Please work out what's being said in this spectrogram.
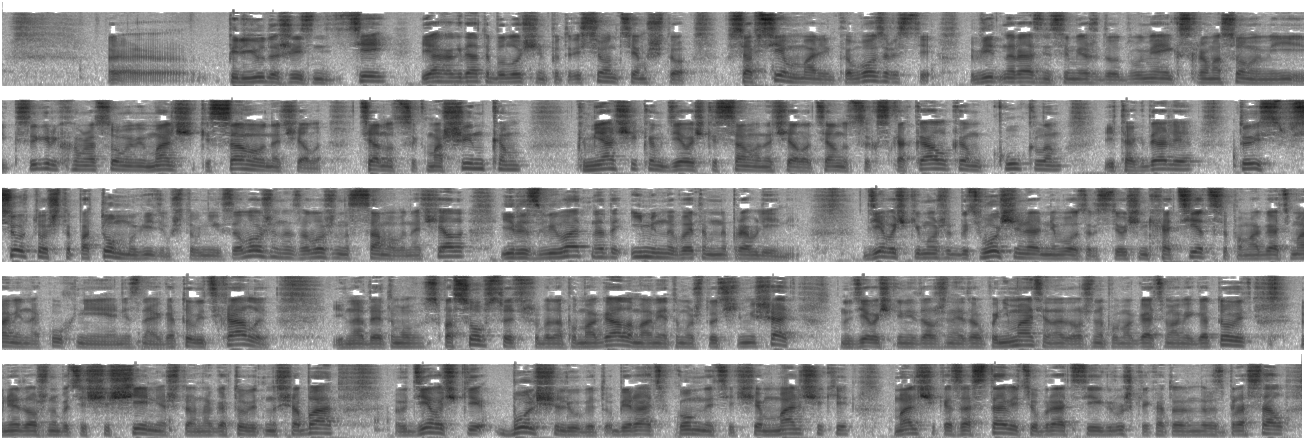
э, периода жизни детей. Я когда-то был очень потрясен тем, что в совсем маленьком возрасте видно разницу между двумя X-хромосомами и XY-хромосомами. Мальчики с самого начала тянутся к машинкам, к мячикам, девочки с самого начала тянутся к скакалкам, куклам и так далее. То есть все то, что потом мы видим, что в них заложено, заложено с самого начала, и развивать надо именно в этом направлении. Девочки, может быть, в очень раннем возрасте очень хотеться помогать маме на кухне, я не знаю, готовить халы, и надо этому способствовать, чтобы она помогала, маме это может очень мешать, но девочка не должна этого понимать, она должна помогать маме готовить, у нее должно быть ощущение, что она готовит на шаббат. Девочки больше любят убирать в комнате, чем мальчики. Мальчика заставить убрать те игрушки, которые он разбросал,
